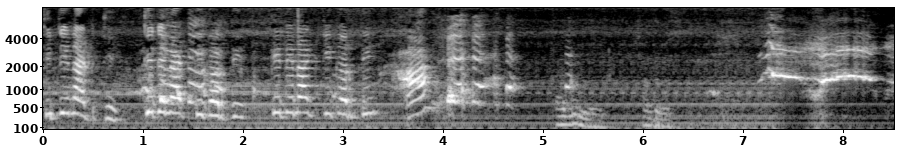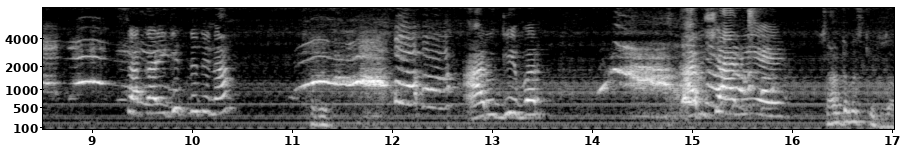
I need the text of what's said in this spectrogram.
किती नाटकी किती नाटकी करती किती नाटकी करती? सकाळी घेतली होती ना? अरे, आरू घे बर. आरू शानी आहे शांत बस की तुझा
